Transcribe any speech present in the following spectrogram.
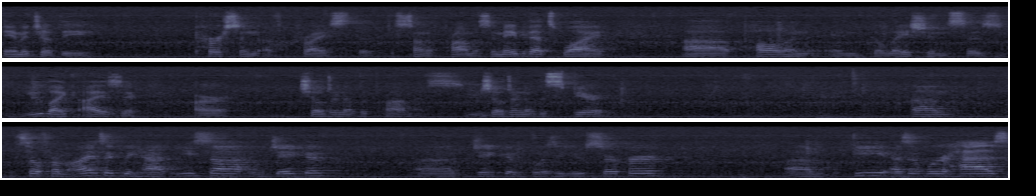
image of the person of Christ, the, the Son of Promise. And maybe that's why uh, Paul in, in Galatians says, You, like Isaac, are children of the promise, Mm. children of the Spirit. Um, so from Isaac we have Esau and Jacob. Uh, Jacob was a usurper. Um, he, as it were, has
